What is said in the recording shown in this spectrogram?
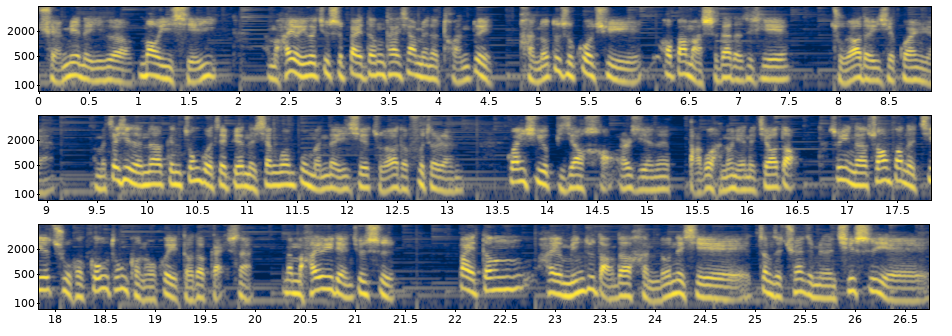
全面的一个贸易协议，那么还有一个就是拜登他下面的团队很多都是过去奥巴马时代的这些主要的一些官员，那么这些人呢跟中国这边的相关部门的一些主要的负责人关系又比较好，而且呢打过很多年的交道，所以呢双方的接触和沟通可能会得到改善。那么还有一点就是，拜登还有民主党的很多那些政治圈子里面人其实也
